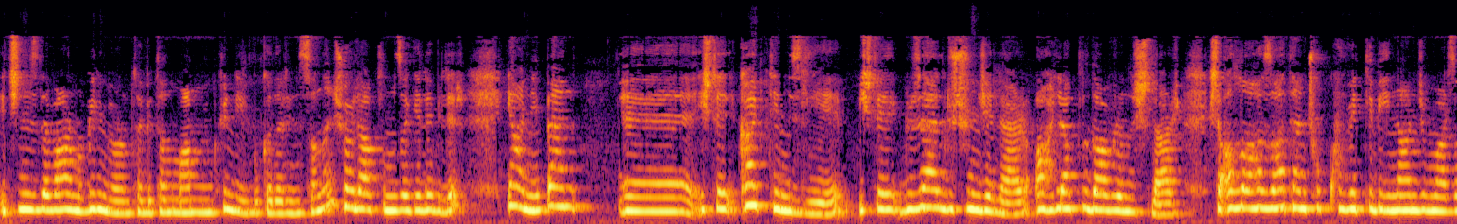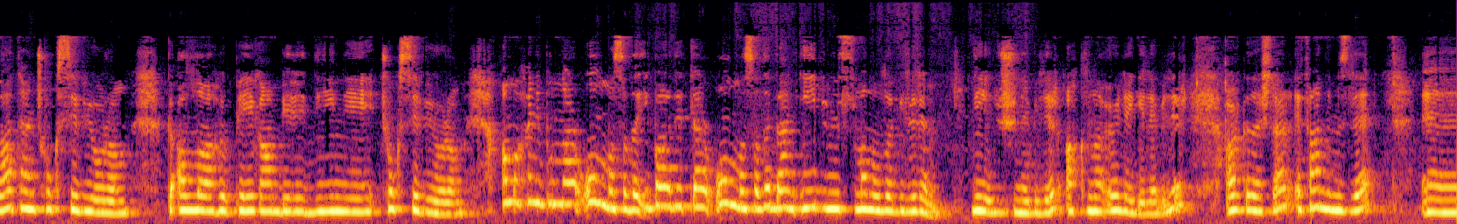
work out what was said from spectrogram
İçinizde var mı bilmiyorum tabii tanımam mümkün değil bu kadar insanı. Şöyle aklımıza gelebilir. Yani ben e, işte kalp temizliği, işte güzel düşünceler, ahlaklı davranışlar, işte Allah'a zaten çok kuvvetli bir inancım var, zaten çok seviyorum Allah'ı, peygamberi, dini çok seviyorum. Ama hani bunlar olmasa da, ibadetler olmasa da ben iyi bir Müslüman olabilirim diye düşünebilir, aklına öyle gelebilir. Arkadaşlar Efendimizle e,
